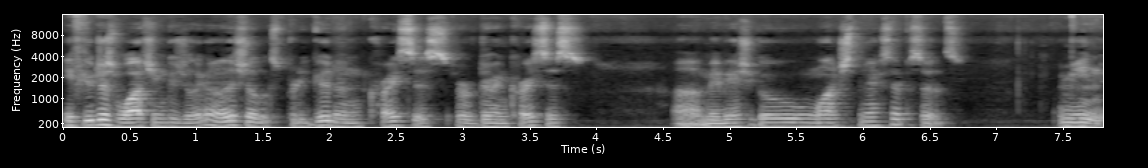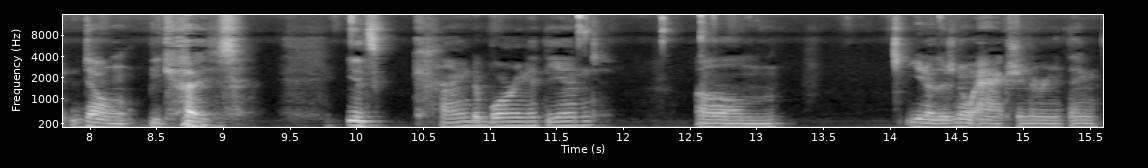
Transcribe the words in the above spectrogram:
if you're just watching because you're like, oh, this show looks pretty good on Crisis or during Crisis, uh, maybe I should go watch the next episodes. I mean, don't because it's kind of boring at the end. Um, you know, there's no action or anything,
